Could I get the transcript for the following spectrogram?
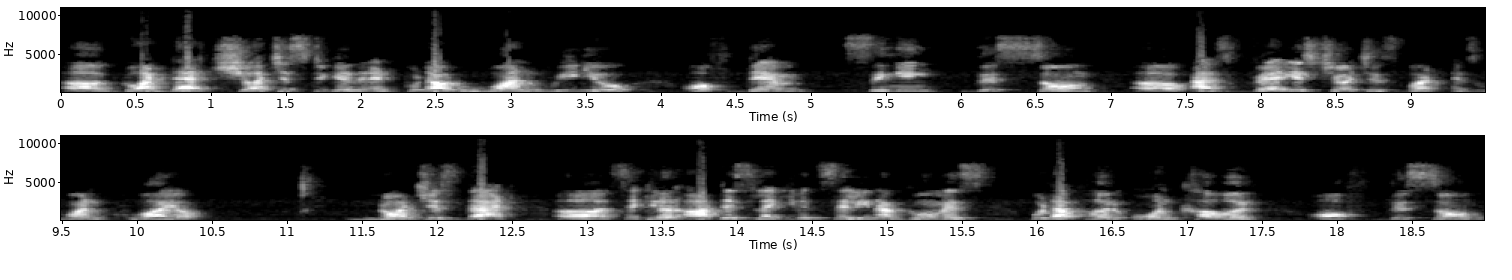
uh, got their churches together and put out one video of them singing this song uh, as various churches, but as one choir. Not just that, uh, secular artists like even Selena Gomez put up her own cover of this song.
